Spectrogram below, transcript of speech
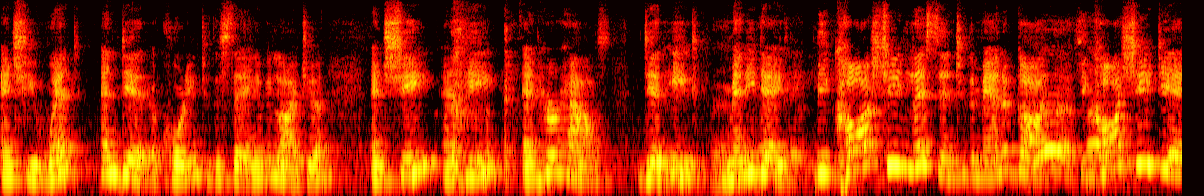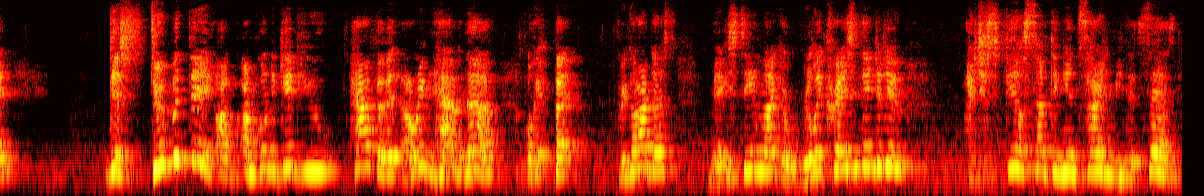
And she went and did according to the saying of Elijah, and she and he and her house did eat many days. Because she listened to the man of God, Yes, because she did this stupid thing, I'm, I'm going to give you half of it, I don't even have enough. Okay, but regardless, may seem like a really crazy thing to do. I just feel something inside of me that says,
